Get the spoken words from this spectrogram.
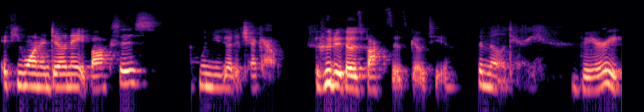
if you want to donate boxes when you go to checkout. Who do those boxes go to? The military. Very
